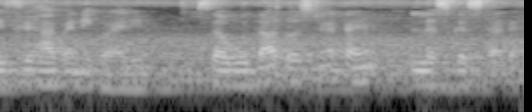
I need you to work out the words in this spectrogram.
if you have any query. So without wasting time let's get started.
